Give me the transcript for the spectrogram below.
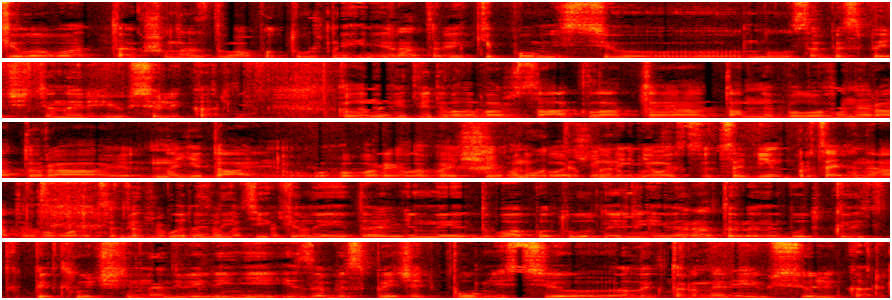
кВт. Так що у нас два потужні генератори, які повністю ну, забезпечать енергію всю лікарню. Коли ми відвідували ваш заклад, е, там не було генератора на їдальню. Говорили ви, що його не Ну, було. Чи нині ось це він про цей генератор говориться? Це Він вже буде не тільки на їдальню, ми два потужні генератори вони будуть під- підключені на дві лінії і забезпечать повністю електроенергію всю лікарню.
